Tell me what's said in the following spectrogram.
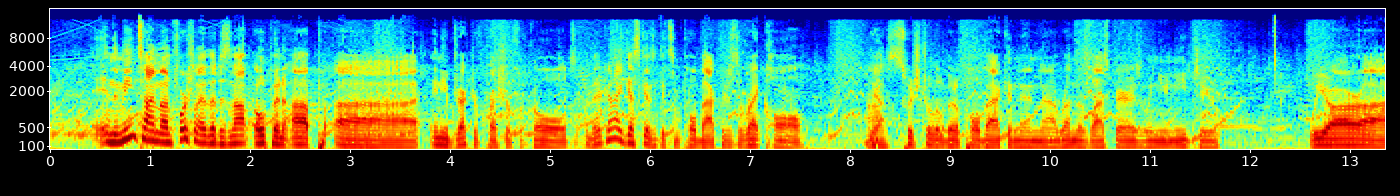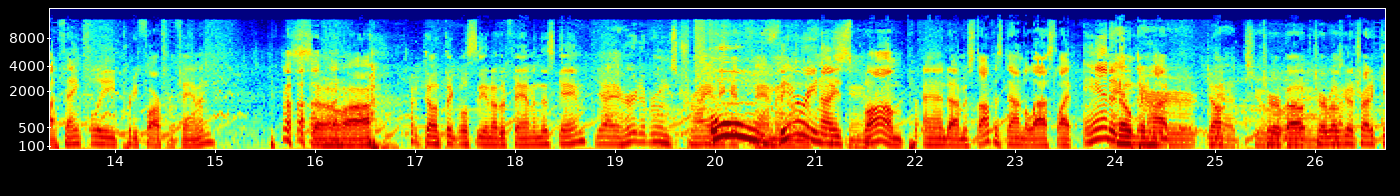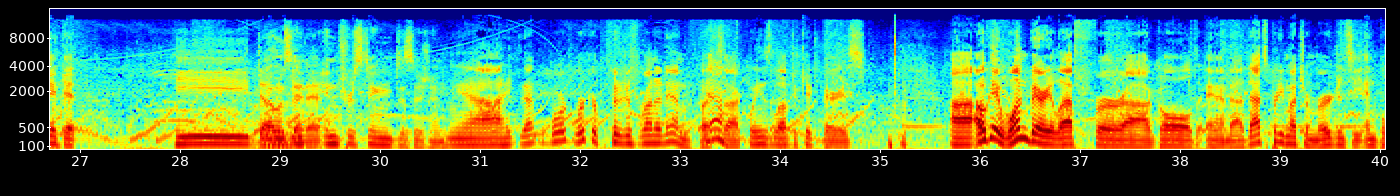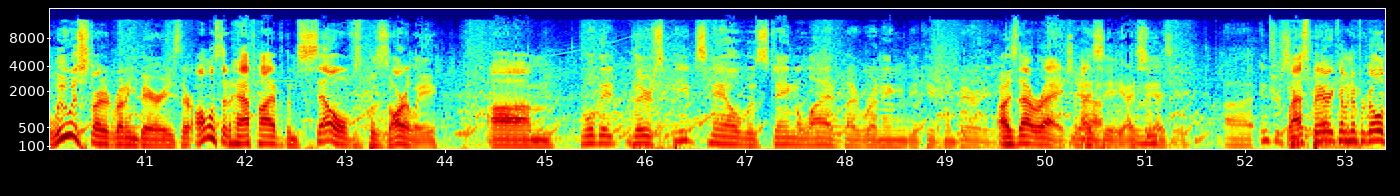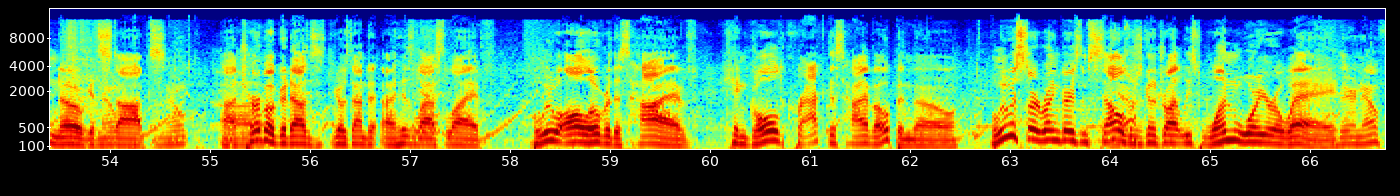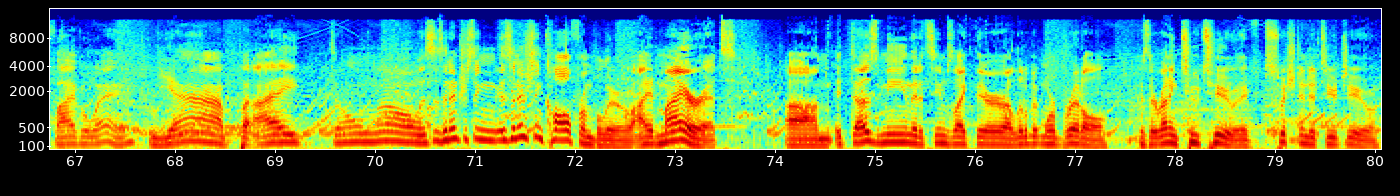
in the meantime, unfortunately, that does not open up uh, any objective pressure for gold. They're gonna, I guess, get, get some pullback, which is the right call. Uh, Yeah. Switch to a little bit of pullback and then uh, run those last berries when you need to. We are uh, thankfully pretty far from famine, so uh, I don't think we'll see another famine this game. Yeah, I heard everyone's trying to get Oh, famine. very nice game. bump, and uh, Mustafa's down to last life and an And open hive. they're- yeah, Turbo. away. Turbo's Yep. gonna try to kick it. He doesn't that was an it. interesting decision. Yeah, he, that worker could have just run it in, but Yeah. uh, queens love to kick berries. uh, okay, one berry left for uh, gold, and uh, that's pretty much emergency. And blue has started running berries. They're almost at half hive themselves, bizarrely. Um, Well, they, their speed snail was staying alive by running the occasional berry. oh, is that right? I see. I see. I see. Uh, interesting. Last berry coming in for gold? No, gets Nope. stopped. Nope. Uh, Turbo go down, goes down to uh, his last life. Blue all over this hive. Can Gold crack this hive open though? Blue has started running berries themselves, Yeah. which is going to draw at least one warrior away. They're now five away. Yeah, but I don't know. This is an interesting. It's an interesting call from Blue. I admire it. Um, it does mean that it seems like they're a little bit more brittle because they're running two-two. They've switched into two-two,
